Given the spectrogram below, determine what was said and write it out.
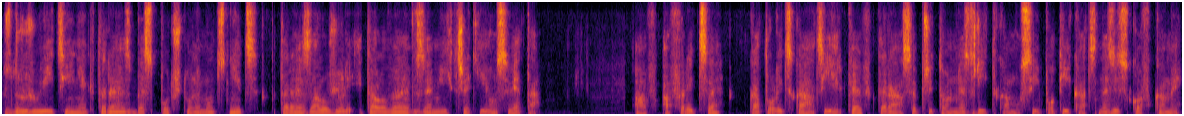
združující některé z bezpočtu nemocnic, které založili Italové v zemích třetího světa. A v Africe katolická církev, která se přitom nezřídka musí potýkat s neziskovkami,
